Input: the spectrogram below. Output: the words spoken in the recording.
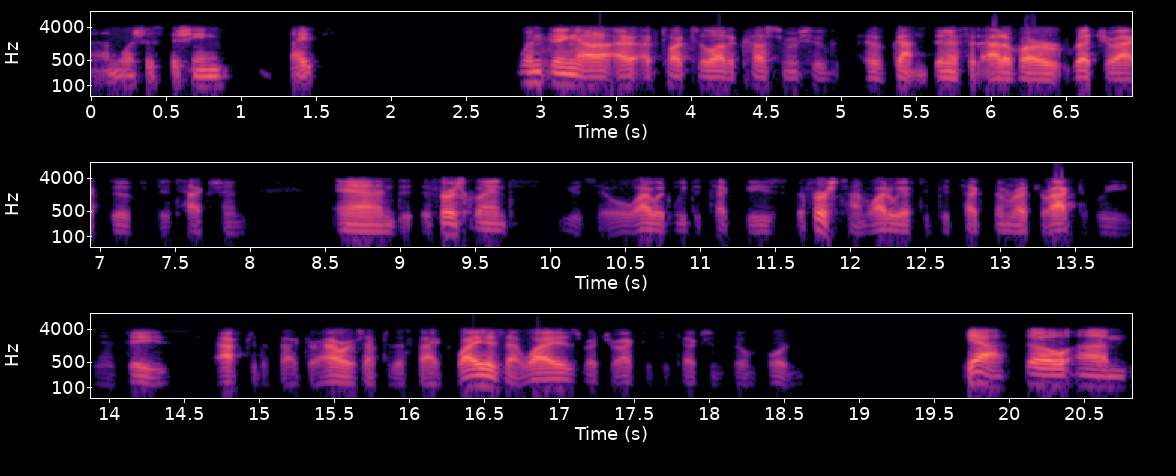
uh, malicious phishing sites. One thing uh, I, have talked to a lot of customers who have gotten benefit out of our retroactive detection. And at first glance, you'd say, well, why would we detect these the first time? Why do we have to detect them retroactively, you know, days after the fact or hours after the fact? Why is that? Why is retroactive detection so important? Yeah, so um,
